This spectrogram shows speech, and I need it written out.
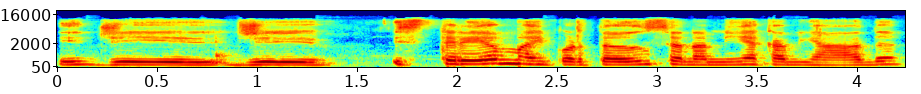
e de, de extrema importância na minha caminhada.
